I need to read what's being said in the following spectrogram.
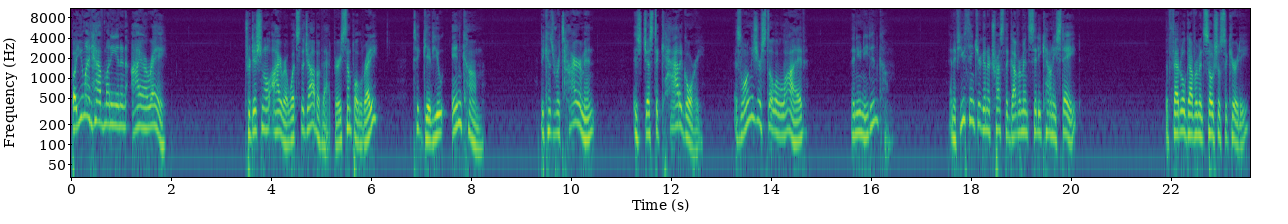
But you might have money in an IRA. Traditional IRA. What's the job of that? Very simple. Ready? to give you income. Because retirement is just a category. As long as you're still alive, then you need income. And if you think you're going to trust the government, city, county, state, the federal government, Social Security,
